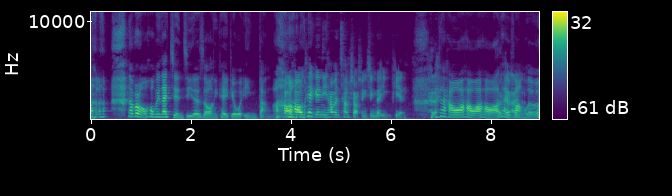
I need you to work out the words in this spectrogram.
那不然我后面在剪辑的时候，你可以给我音档啊。好好，我可以给你。他们唱小星星的影片，好啊，好啊，好啊，太棒了！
